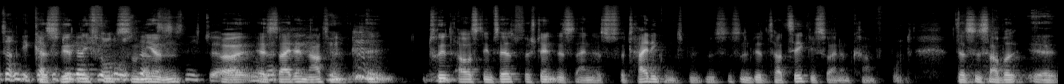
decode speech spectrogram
Sagen, das wird nicht funktionieren, nicht erwarten, es sei denn, NATO tritt aus dem Selbstverständnis eines Verteidigungsbündnisses und wird tatsächlich zu einem Kampfbund. Das ist aber äh,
